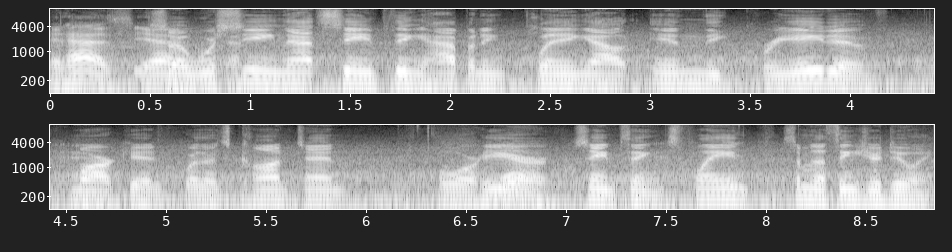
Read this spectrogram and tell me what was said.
it has, yeah. So we're yeah. seeing that same thing happening, playing out in the creative market, whether it's content or here, same thing. Explain some of the things you're doing.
